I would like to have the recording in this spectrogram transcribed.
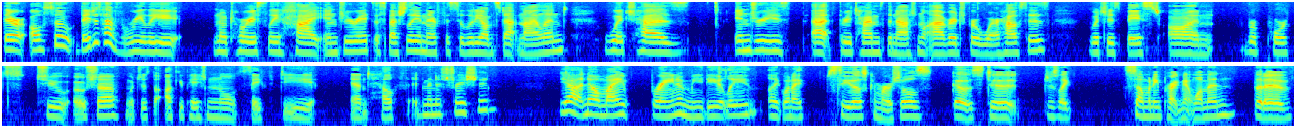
they're also they just have really notoriously high injury rates, especially in their facility on Staten Island, which has injuries at three times the national average for warehouses, which is based on reports to OSHA, which is the Occupational Safety and Health Administration. Yeah, no, my brain immediately, like when I see those commercials, goes to just like so many pregnant women that have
